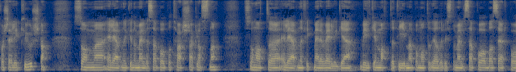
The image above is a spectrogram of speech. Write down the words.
forskjellige kurs da, som elevene kunne melde seg på på tvers av klassene. Sånn at elevene fikk mer velge hvilken mattetime på en måte de hadde lyst til å melde seg på, basert på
